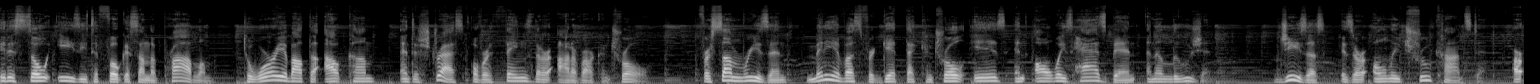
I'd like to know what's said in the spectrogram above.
it is so easy to focus on the problem, to worry about the outcome, and to stress over things that are out of our control. For some reason, many of us forget that control is and always has been an illusion. Jesus is our only true constant, our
